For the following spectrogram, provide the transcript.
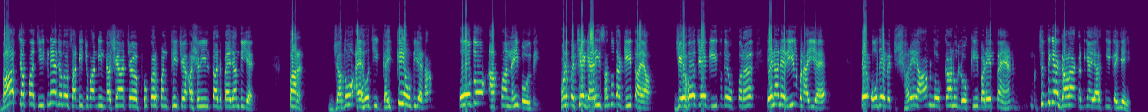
ਬਾਅਦ ਚ ਆਪਾਂ ਚੀਕਨੇ ਆ ਜਦੋਂ ਸਾਡੀ ਜਵਾਨੀ ਨਸ਼ਿਆਂ 'ਚ, ਫੁਕਰਪੰਥੀ 'ਚ ਅਸ਼ਲੀਲਤਾ 'ਚ ਪੈ ਜਾਂਦੀ ਹੈ, ਪਰ ਜਦੋਂ ਇਹੋ ਜੀ ਗਾਇਕੀ ਆਉਂਦੀ ਹੈ ਨਾ ਉਦੋਂ ਆਪਾਂ ਨਹੀਂ ਬੋਲਦੇ। ਹੁਣ ਪਿੱਛੇ ਗੈਰੀ ਸੰਧੂ ਦਾ ਗੀਤ ਆਇਆ। ਜਿਹੋ ਜੇ ਗੀਤ ਦੇ ਉੱਪਰ ਇਹਨਾਂ ਨੇ ਰੀਲ ਬਣਾਈ ਹੈ ਤੇ ਉਹਦੇ ਵਿੱਚ ਸ਼ਰੇਆਮ ਲੋਕਾਂ ਨੂੰ ਲੋਕੀ ਬੜੇ ਭੈਣ, ਸਿੱਧੀਆਂ ਗਾਲਾਂ ਕੱਢੀਆਂ, ਯਾਰ ਕੀ ਕਹੀਏ।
